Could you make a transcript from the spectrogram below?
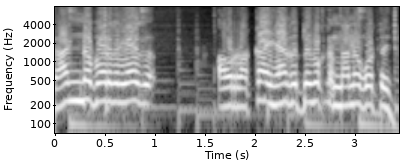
ಗಂಡ ಬರದ್ರೊಳಗ ಅವ್ರ ರೊಕ್ಕ ಹೆಂಗೆ ತಗೋಬೇಕು ನನಗೆ ಗೊತ್ತೈತಿ.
